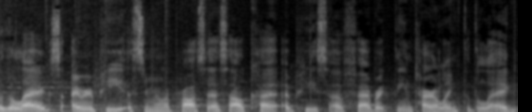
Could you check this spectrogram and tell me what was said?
For the legs, I repeat a similar process. I'll cut a piece of fabric the entire length of the leg,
